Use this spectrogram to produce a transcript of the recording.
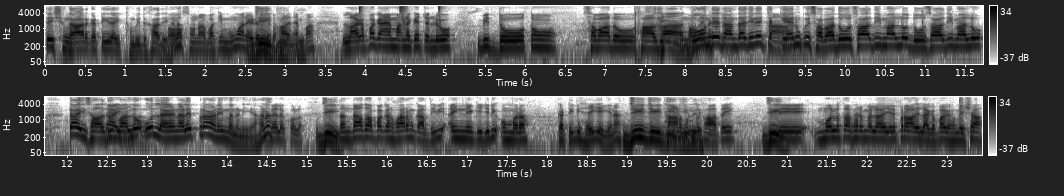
ਤੇ ਸ਼ਿੰਗਾਰ ਕੱਟੀ ਦਾ ਇੱਥੋਂ ਵੀ ਦਿਖਾ ਦੇ ਬਹੁਤ ਸੋਹਣਾ ਬਾਕੀ ਮੂੰਹਾਂ ਨੇੜੇ ਤੋਂ ਦਿਖਾ ਦਿੰਦੇ ਆਪਾਂ। ਲਗਭਗ ਐ ਮੰਨ ਕੇ ਚੱਲਿਓ ਵੀ 2 ਤੋਂ ਸਵਾ 2 ਸਾਲ ਦੀ ਹਾਂ ਉਮਰ ਦੋਨ ਦੇ ਦੰਦ ਆ ਜਿਹੜੇ ਚੱਕੇ ਇਹਨੂੰ ਕੋਈ ਸਵਾ 2 ਸਾਲ ਦੀ ਮੰਨ ਲਓ 2 ਸਾਲ ਦੀ ਮੰਨ ਲਓ 2.5 ਸਾਲ ਦੀ ਮੰਨ ਲਓ ਉਹ ਲੈਣ ਵਾਲੇ ਭਰਾ ਨੇ ਮੰਨਣੀ ਆ ਹਨਾ? ਬਿਲਕੁਲ। ਜੀ। ਦੰਦਾਂ ਤੋਂ ਆਪਾਂ ਕਨਫਰਮ ਕਰਦੀ ਵੀ ਇੰਨੇ ਕੀ ਜਿਹੜੀ ਉਮਰ ਕੱਟੀ ਦੀ ਹੈਗੀ ਹੈਗੀ ਨਾ ਜੀ ਜੀ ਜੀ ਥਾਣ ਤੁਹਾਨੂੰ। ਦਿਖਾਤੇ ਜੀ। ਤੇ ਮੁੱਲ ਤਾਂ ਫਿਰ ਮਿਲਾ ਜਿਹੜੇ ਭਰਾ ਦੇ ਲਗਭਗ ਹਮੇਸ਼ਾ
